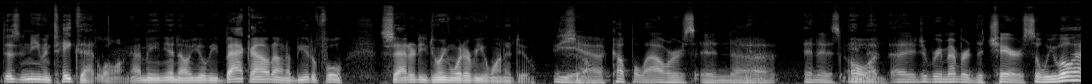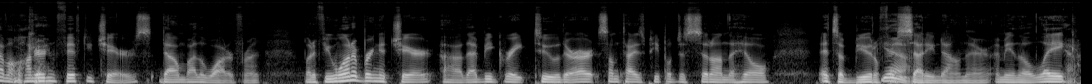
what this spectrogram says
doesn't even take that long. I mean, you know, you'll be back out on a beautiful Saturday doing whatever you want to do. Yeah, So, a couple hours and uh Yeah. and it's oh I, I remembered the chairs. So we will have Okay. 150 chairs down by the waterfront. But if you want to bring a chair, uh, that'd be great too. There are sometimes people just sit on the hill. It's a beautiful Yeah. setting down there. I mean, the lake Yeah.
